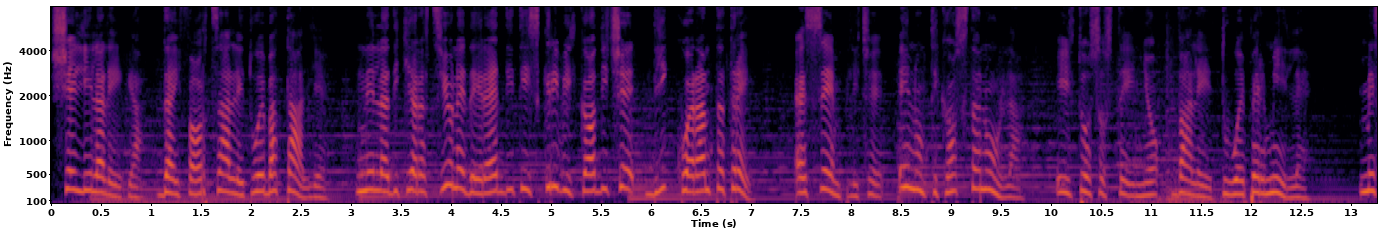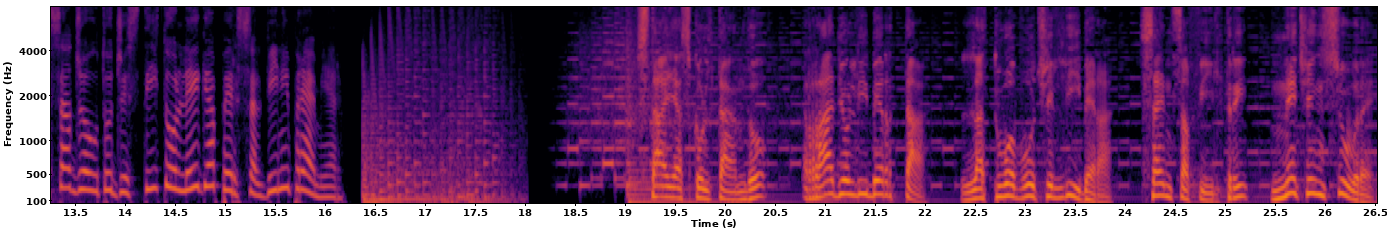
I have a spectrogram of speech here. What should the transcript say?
Scegli la Lega, dai forza alle tue battaglie. Nella dichiarazione dei redditi scrivi il codice D43. È semplice e non ti costa nulla. Il tuo sostegno vale 2 per 1000. Messaggio autogestito Lega per Salvini Premier. Stai ascoltando Radio Libertà, la tua voce libera, senza filtri né censure,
